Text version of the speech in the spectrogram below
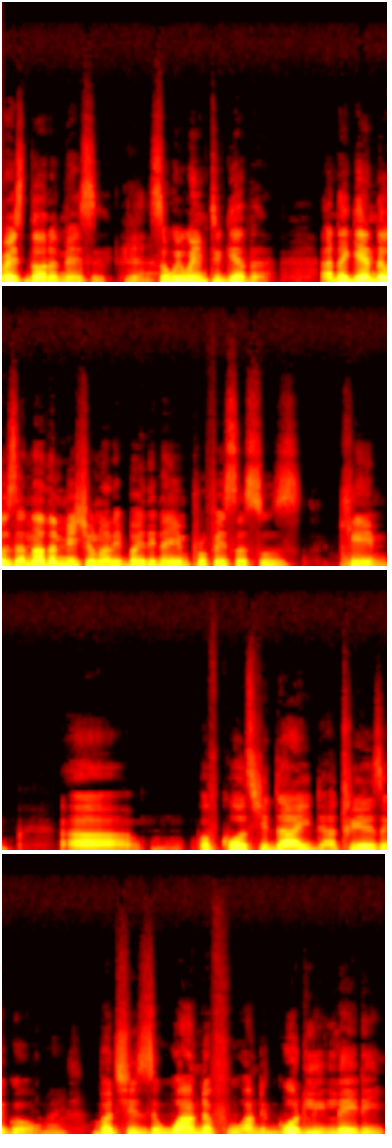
first daughter Mercy. Yeah. So we went together. And again, there was another missionary by the name Professor Suz Kim. Uh, of course, she died uh, two years ago. Right. But she's a wonderful and godly lady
